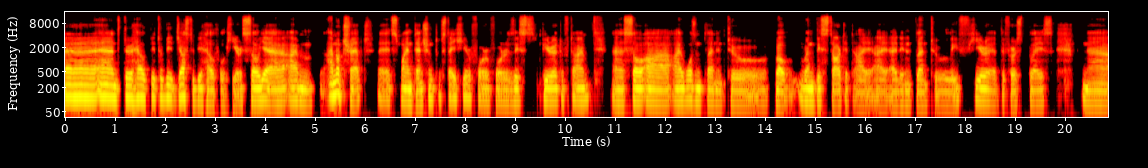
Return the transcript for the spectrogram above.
uh, and to help you to be just to be helpful here. So yeah i'm i'm not trapped. It's my intention to stay here for for this period of time. Uh, so uh, i wasn't planning to well when this started I, I, I didn't plan to leave here at the first place. Uh,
